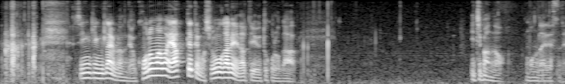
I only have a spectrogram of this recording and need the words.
シンキングタイムなんだよこのままやっててもしょうがねえなっていうところが一番の問題ですね。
